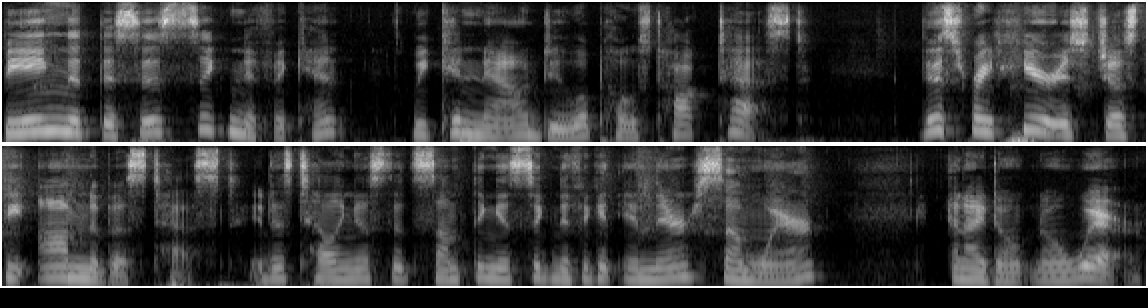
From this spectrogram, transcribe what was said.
Being that this is significant, we can now do a post hoc test. This right here is just the omnibus test. It is telling us that something is significant in there somewhere, and I don't know where.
